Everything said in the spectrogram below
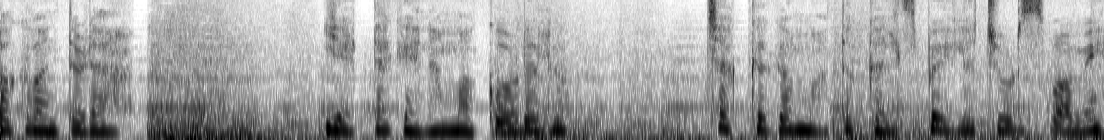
భగవంతుడా ఎట్టగైనా మా కోడలు చక్కగా మాతో కలిసిపోయేలా చూడు స్వామి.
